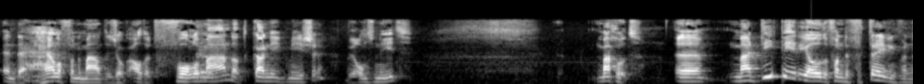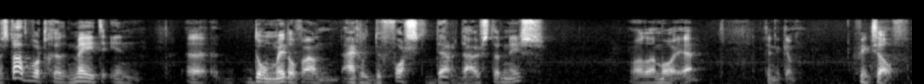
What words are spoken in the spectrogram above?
En de helft van de maand is ook altijd volle maan. Dat kan niet missen. Bij ons niet. Maar goed. Uh, maar die periode van de vertreding van de stad wordt gemeten in uh, door middel van eigenlijk de vorst der duisternis. Wat mooi hè? Vind ik hem. Vind ik zelf.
